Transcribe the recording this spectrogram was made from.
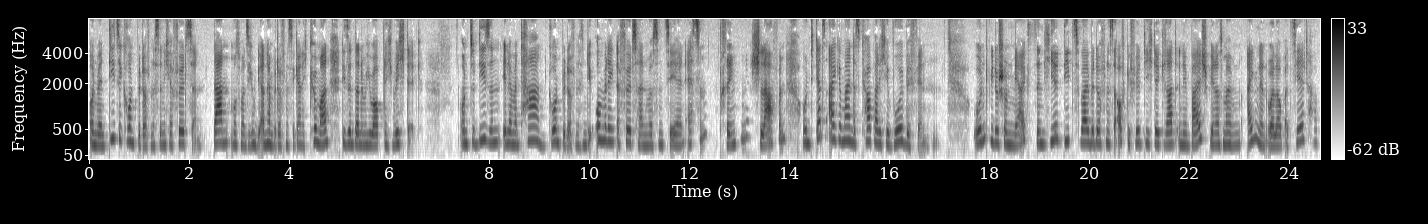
Und wenn diese Grundbedürfnisse nicht erfüllt sind, dann muss man sich um die anderen Bedürfnisse gar nicht kümmern, die sind dann nämlich überhaupt nicht wichtig. Und zu diesen elementaren Grundbedürfnissen, die unbedingt erfüllt sein müssen, zählen Essen, Trinken, Schlafen und ganz allgemein das körperliche Wohlbefinden. Und wie du schon merkst, sind hier die zwei Bedürfnisse aufgeführt, die ich dir gerade in den Beispielen aus meinem eigenen Urlaub erzählt habe.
